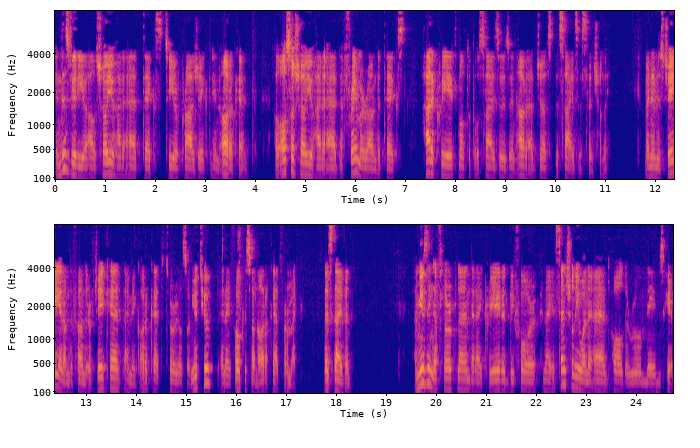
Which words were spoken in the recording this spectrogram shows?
In this video, I'll show you how to add text to your project in AutoCAD. I'll also show you how to add a frame around the text, how to create multiple sizes, and how to adjust the size essentially. My name is Jay and I'm the founder of JayCAD. I make AutoCAD tutorials on YouTube and I focus on AutoCAD for Mac. Let's dive in. I'm using a floor plan that I created before and I essentially want to add all the room names here.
